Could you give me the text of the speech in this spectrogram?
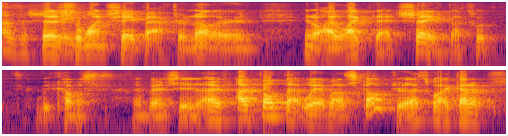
As a there's shape. one shape after another, and you know, I like that shape. That's what becomes eventually. I, I felt that way about sculpture. That's why I kind of,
